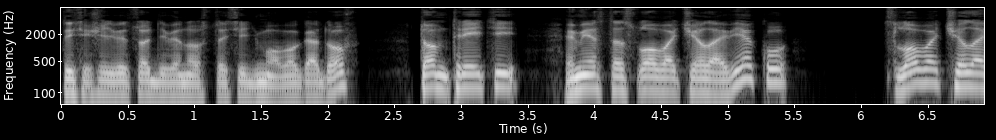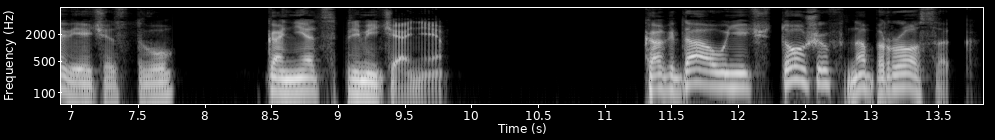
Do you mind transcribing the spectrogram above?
1993-1997 годов, том 3, вместо слова «человеку» слово «человечеству». Конец примечания. Когда, уничтожив набросок,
